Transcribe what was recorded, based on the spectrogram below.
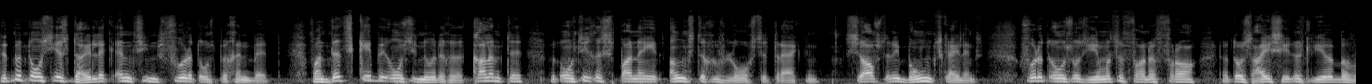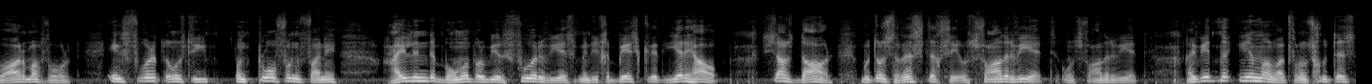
Dit moet ons eers duidelik insien voordat ons begin bid, want dit skep by ons die nodige kalmte dat ons nie gespanne en angstig hoef los te trek nie, selfs in die bomskuilings, voordat ons ons hemelse Vader vra dat ons huis en ons lewe bewaar mag word en voordat ons die ontploffing van die heilende bomme probeer voorwees met die gebedskreet Here help. Selfs daar moet ons rustig sê ons Vader weet, ons Vader weet. Hy weet nou eenmal wat vir ons goed is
